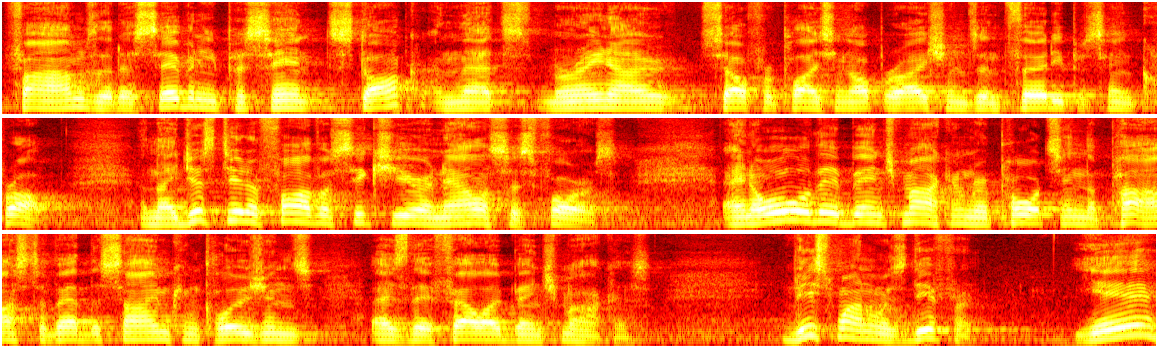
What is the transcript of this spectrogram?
farms that are 70% stock, and that's merino self-replacing operations and 30% crop. And they just did a five or six year analysis for us. And all of their benchmarking reports in the past have had the same conclusions as their fellow benchmarkers. This one was different. Yeah,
